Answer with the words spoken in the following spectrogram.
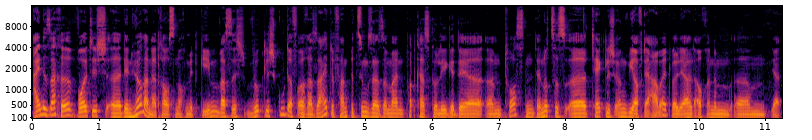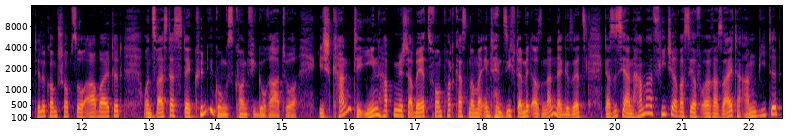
Eine Sache wollte ich äh, den Hörern da draußen noch mitgeben, was ich wirklich gut auf eurer Seite fand, beziehungsweise mein Podcast-Kollege, der ähm, Thorsten, der nutzt es äh, täglich irgendwie auf der Arbeit, weil der halt auch in einem ähm, ja, Telekom-Shop so arbeitet. Und zwar ist das der Kündigungskonfigurator. Ich kannte ihn, habe mich aber jetzt vor dem Podcast nochmal intensiv damit auseinandergesetzt. Das ist ja ein Hammer-Feature, was ihr auf eurer Seite anbietet,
